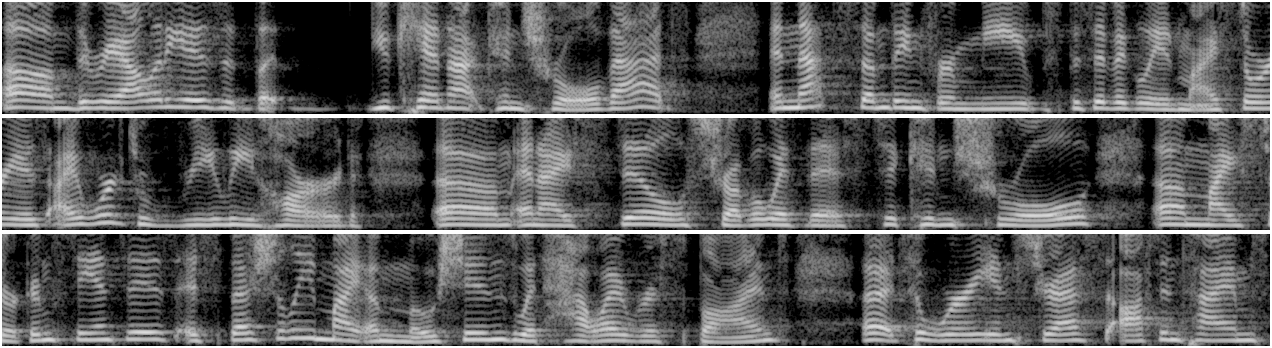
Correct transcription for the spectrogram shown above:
Um, the reality is that you cannot control that. And that's something for me specifically in my story is I worked really hard. Um, and I still struggle with this to control um, my circumstances, especially my emotions with how I respond uh, to worry and stress. Oftentimes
